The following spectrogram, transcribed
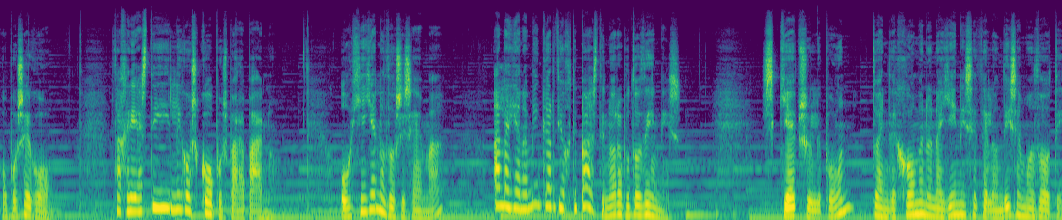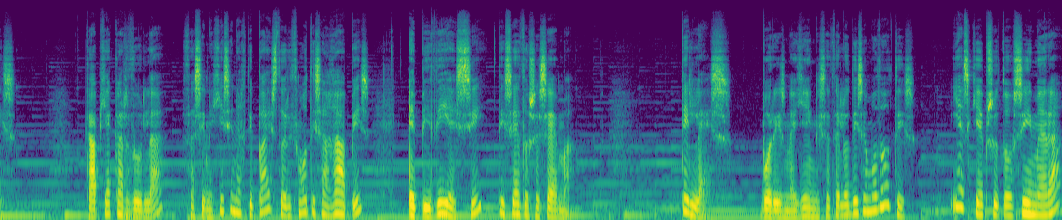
όπως εγώ, θα χρειαστεί λίγο κόπος παραπάνω. Όχι για να δώσεις αίμα, αλλά για να μην καρδιοχτυπάς την ώρα που το δίνεις. Σκέψου λοιπόν το ενδεχόμενο να γίνεις εθελοντής αιμοδότης. Κάποια καρδούλα θα συνεχίσει να χτυπάει στο ρυθμό της αγάπης επειδή εσύ της έδωσες αίμα. Τι λες, μπορείς να γίνεις εθελοντής αιμοδότης; Για σκέψου το σήμερα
